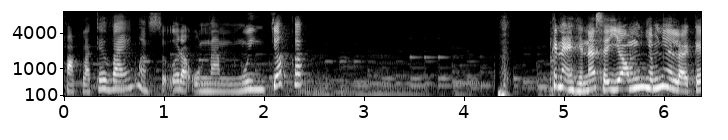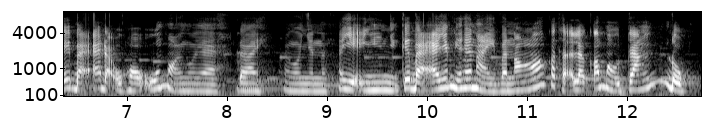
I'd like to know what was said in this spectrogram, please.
hoặc là cái ván mà sữa đậu nành nguyên chất á cái này thì nó sẽ giống giống như là cái bã đậu hũ mọi người à. Đây, mọi người nhìn nó dạng như những cái bã giống như thế này và nó có thể là có màu trắng, đục,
